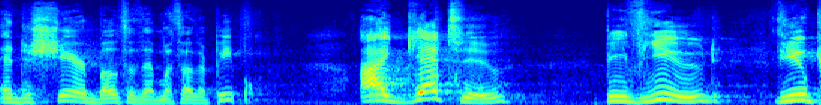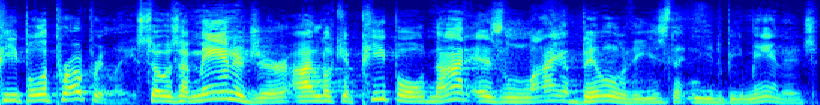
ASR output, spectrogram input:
and to share both of them with other people. I get to be viewed view people appropriately. So, as a manager, I look at people not as liabilities that need to be managed.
